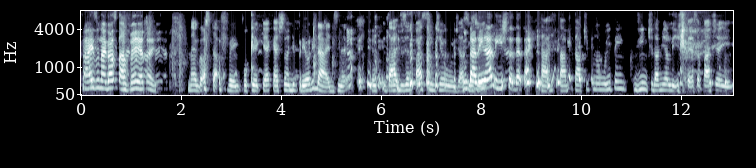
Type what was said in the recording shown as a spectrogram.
Traz o negócio tá feio, tá aí. O negócio tá feio, porque aqui é questão de prioridades, né? Eu tava dizendo pra Cíntia hoje. A Não tá Cíntia nem na lista. Da... tá, tá, tá, tipo no item 20 da minha lista, essa parte aí.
